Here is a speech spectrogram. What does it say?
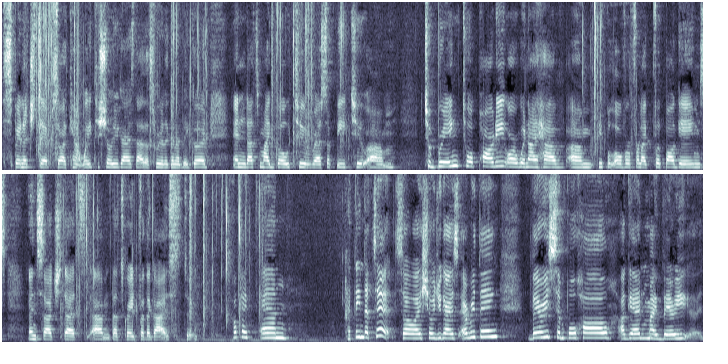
spinach dip. So I can't wait to show you guys that. That's really gonna be good and that's my go-to recipe to um, to bring to a party or when I have um, people over for like football games and such that's um, that's great for the guys too. Okay and I think that's it. So I showed you guys everything. Very simple haul. Again my very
